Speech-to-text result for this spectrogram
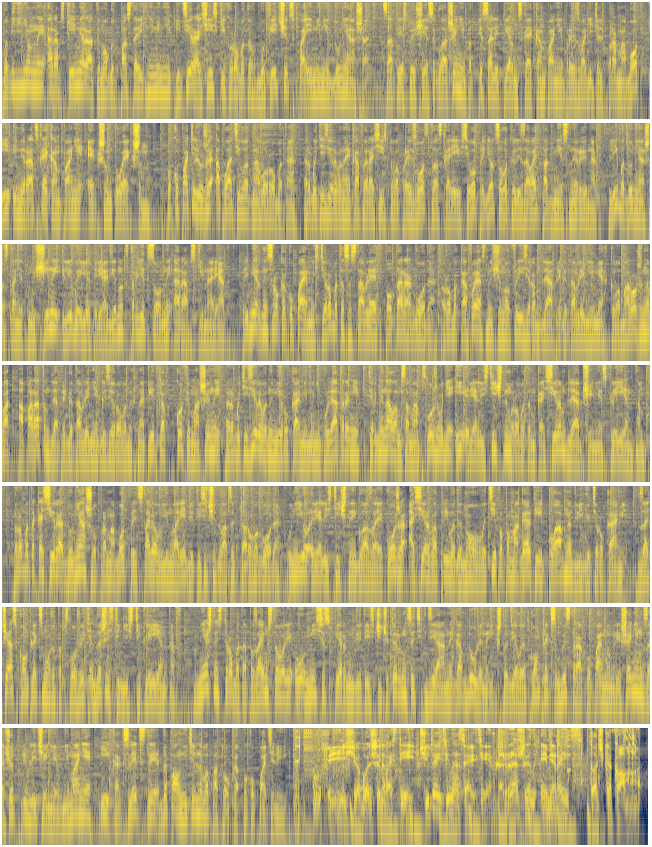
В Объединенные Арабские Эмираты могут поставить не менее пяти российских роботов-буфетчиц по имени Дуняша. Соответствующее соглашение подписали пермская компания-производитель Промобот и эмиратская компания Action to Action. Покупатель уже оплатил одного робота. Роботизированное кафе российского производства, скорее всего, придется локализовать под местный рынок. Либо Дуняша станет мужчиной, либо ее переоденут в традиционный арабский наряд. Примерный срок окупаемости робота составляет полтора года. Робокафе оснащено фризером для приготовления мягкого мороженого, аппаратом для приготовления газированных напитков, кофемашиной, роботизированными руками-манипуляторами, терминалом самообслуживания и реалистичным роботом-кассиром для общения с клиентом. Робота-кассира Дуняшу промобот представил в январе 2022 года. У нее реалистичные глаза и кожа, а сервопривод Приводы нового типа помогают ей плавно двигать руками. За час комплекс может обслужить до 60 клиентов. Внешность робота позаимствовали у миссис Перм 2014 Дианы Габдулиной, что делает комплекс быстро окупаемым решением за счет привлечения внимания и, как следствие, дополнительного потока покупателей. Еще больше новостей читайте на сайте RussianEmirates.com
